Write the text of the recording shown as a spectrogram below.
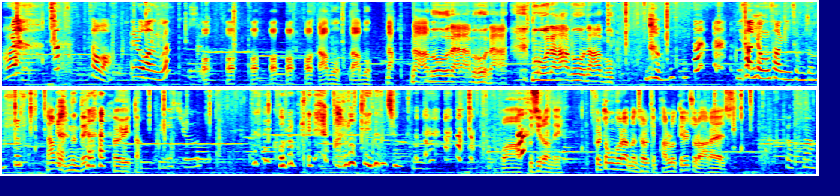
잠깐만. 일로 가는 거야? 어어어어어어 나무 나무 나 나무 나무 나무 나무 나무 이상 형상이 점점. 나무 없는데? 어 여기 있다 여기 슈. 그렇게 발로 뛰는 중와 부지런해 풀동부라면 저렇게 발로 뛸 줄 알아야지 그렇구나.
